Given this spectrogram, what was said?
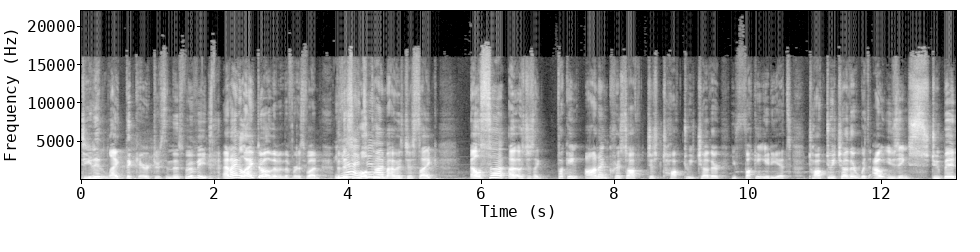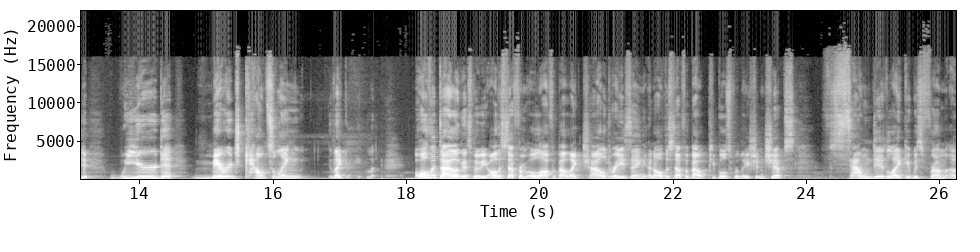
didn't like the characters in this movie, and I liked all of them in the first one. But this Yeah, I whole time, I was just like, Elsa. I was just like, fucking Anna and Kristoff just talk to each other. You fucking idiots. Talk to each other without using stupid, weird marriage counseling, like all the dialogue in this movie, all the stuff from Olaf about like child raising and all the stuff about people's relationships sounded like it was from a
